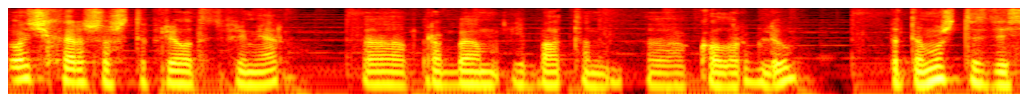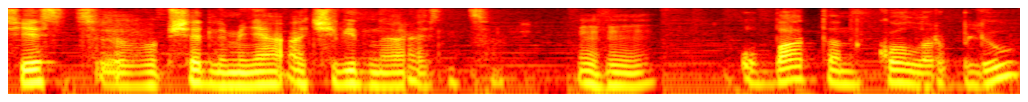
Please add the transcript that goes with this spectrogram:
Очень хорошо, что ты привел этот пример э, про BEM и button э, Color Blue, потому что здесь есть э, вообще для меня очевидная разница. Угу. У button Color Blue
